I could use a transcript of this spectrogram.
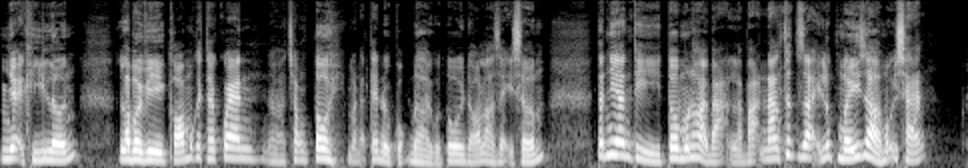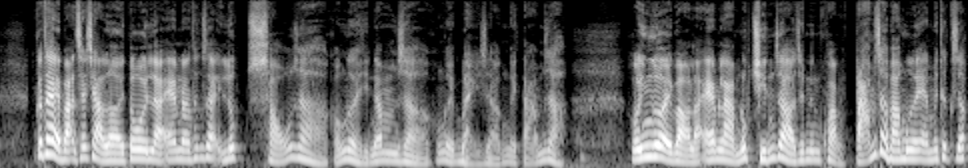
nhuệ khí lớn là bởi vì có một cái thói quen uh, trong tôi mà đã thay đổi cuộc đời của tôi đó là dậy sớm tất nhiên thì tôi muốn hỏi bạn là bạn đang thức dậy lúc mấy giờ mỗi sáng có thể bạn sẽ trả lời tôi là em đang thức dậy lúc 6 giờ, có người thì 5 giờ, có người 7 giờ, có người 8 giờ. Có những người bảo là em làm lúc 9 giờ cho nên khoảng 8 giờ 30 em mới thức giấc.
